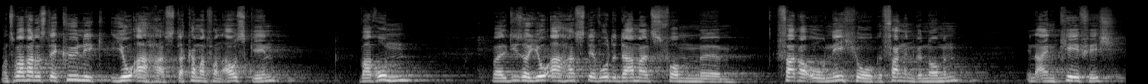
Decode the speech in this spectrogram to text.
Und zwar war das der König Joahas, da kann man von ausgehen. Warum? weil dieser Joahas, der wurde damals vom äh, Pharao Necho gefangen genommen in einen Käfig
